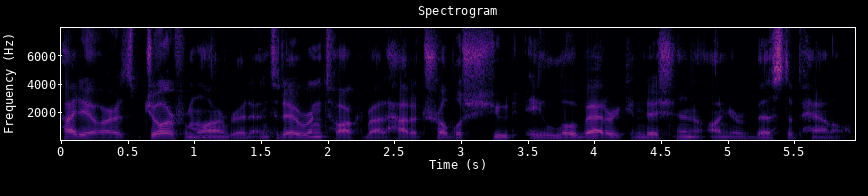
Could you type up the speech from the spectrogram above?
Hi DIYers, Joe from Alarm Grid, and today we're going to talk about how to troubleshoot a low battery condition on your Vista panel.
